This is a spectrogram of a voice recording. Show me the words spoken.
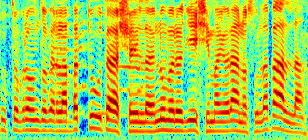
Tutto pronto per la battuta, c'è il numero 10 Maiorano sulla palla.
